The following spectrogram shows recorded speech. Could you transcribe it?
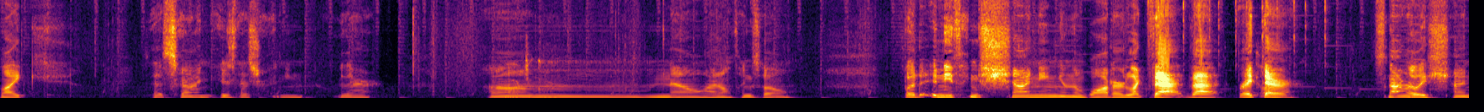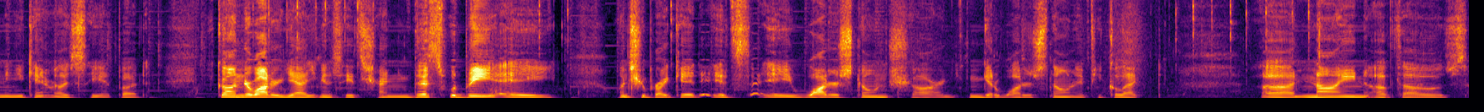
like, is that shine? Is that shining over there? Um, no, I don't think so. But anything shining in the water like that, that, right there. It's not really shining, you can't really see it, but you go underwater, yeah, you can see it's shining. This would be a, once you break it, it's a water stone shard. You can get a water stone if you collect uh, nine of those.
